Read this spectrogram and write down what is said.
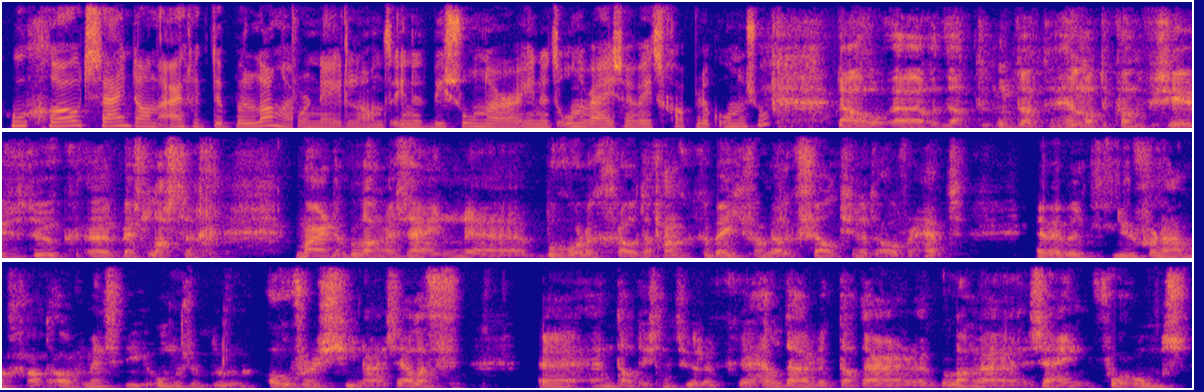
hoe groot zijn dan eigenlijk de belangen voor Nederland, in het bijzonder in het onderwijs en wetenschappelijk onderzoek? Nou, uh, dat, om dat helemaal te kwantificeren is natuurlijk uh, best lastig. Maar de belangen zijn uh, behoorlijk groot, afhankelijk een beetje van welk veld je het over hebt. We hebben het nu voornamelijk gehad over mensen die onderzoek doen over China zelf. Uh, en dat is natuurlijk heel duidelijk dat daar belangen zijn voor ons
